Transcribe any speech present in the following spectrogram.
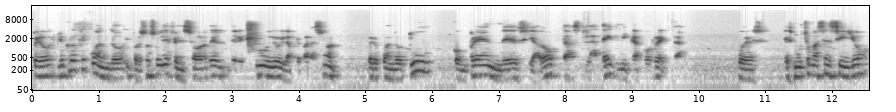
pero yo creo que cuando, y por eso soy defensor del, del estudio y la preparación, pero cuando tú comprendes y adoptas la técnica correcta, pues es mucho más sencillo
